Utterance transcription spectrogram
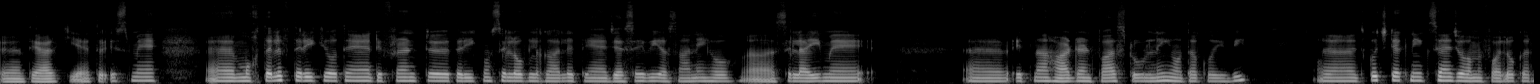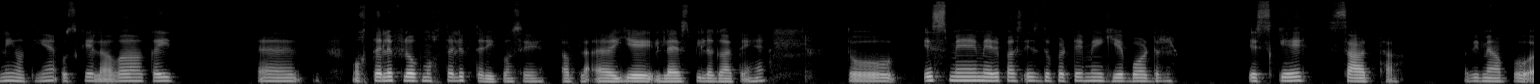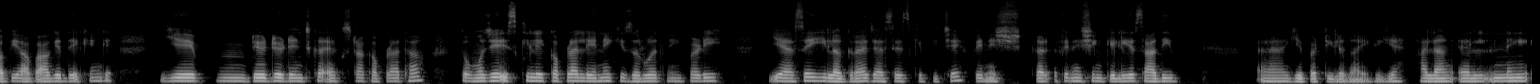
तैयार किया है। तो इसमें मुख्तलिफ़ तरीके होते हैं डिफरेंट तरीक़ों से लोग लगा लेते हैं। जैसे भी आसानी हो सिलाई में इतना हार्ड एंड फास्ट रूल नहीं होता कोई भी। कुछ टेक्निक्स हैं जो हमें फ़ॉलो करनी होती हैं। उसके अलावा कई मुख्तलिफ़ लोग मुख्तलिफ़ तरीक़ों से अपला ये लेस भी लगाते हैं। तो इसमें मेरे पास, इस दुपट्टे में ये बॉर्डर इसके साथ था। अभी मैं आपको, अभी आप आगे देखेंगे। ये डेढ़ डेढ़ इंच का एक्स्ट्रा कपड़ा था तो मुझे इसके लिए कपड़ा लेने की ज़रूरत नहीं पड़ी। ये ऐसे ही लग रहा है जैसे इसके पीछे फिनिश कर, फिनिशिंग के लिए सादी ये पट्टी लगाई गई है। हालाँकि नहीं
